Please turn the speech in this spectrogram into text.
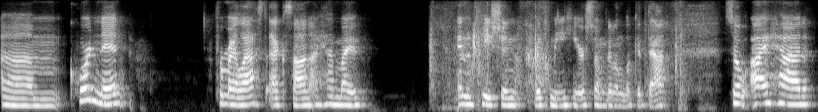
um, coordinate for my last exon, I have my annotation with me here, so I'm going to look at that. So I had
